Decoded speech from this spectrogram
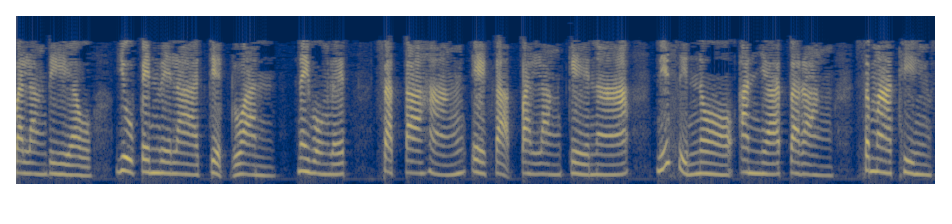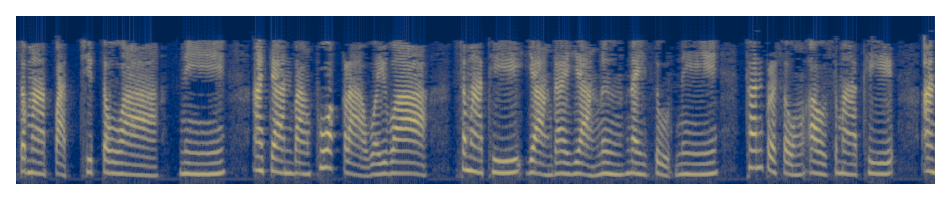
บาลังเดียว อยู่เป็นเวลาเจ็ดวัน ในวงเล็บ สัตตาหัง เอกะปัลลังเกนะ นิสินโน อัญญาตรัง สมาทิง สมาปัตชิตวา นี้ อาจารย์บางพวกกล่าวไว้ว่า สมาธิอย่างใดอย่างหนึ่งในสูตรนี้ ท่านประสงค์เอาสมาธิ อัน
